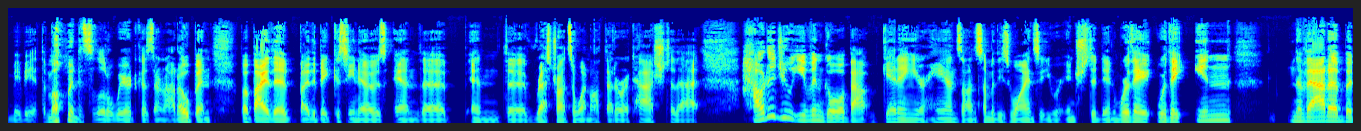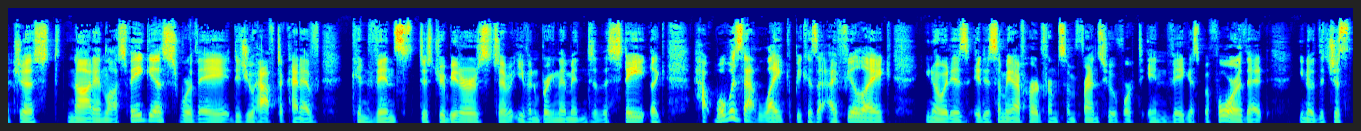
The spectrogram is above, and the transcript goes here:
maybe at the moment it's a little weird because they're not open, but by the by the big casinos and the and the restaurants and whatnot that are attached to that. How did you even go about getting your hands on some of these wines that you were interested in? Were they were they in Nevada, but just not in Las Vegas? Were they? Did you have to kind of convince distributors to even bring them into the state? Like, how, what was that like? Because I feel like you know it is it is something I've heard from some friends who have worked in Vegas before that you know that's just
